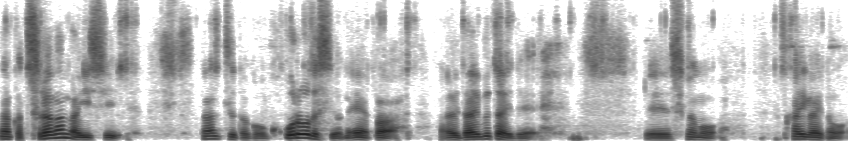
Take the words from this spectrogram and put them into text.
なんか面構いいし、なんていうかこう、心ですよね。やっぱ、ああいう大舞台で、えーしかも、海外の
